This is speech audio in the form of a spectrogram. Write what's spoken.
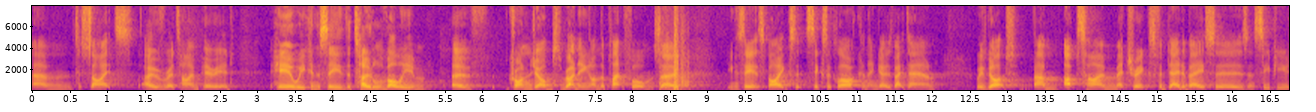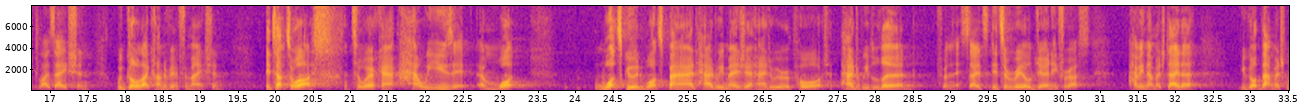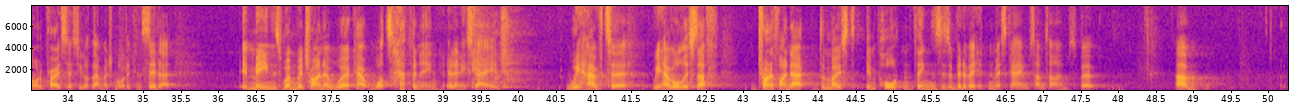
um, to sites over a time period. Here we can see the total volume of cron jobs running on the platform. So you can see it spikes at six o'clock and then goes back down. We've got um, uptime metrics for databases and CPU utilization. We've got all that kind of information. It's up to us to work out how we use it and what what's good, what's bad, how do we measure, how do we report, how do we learn from this. So it's, it's a real journey for us. Having that much data, you've got that much more to process, you've got that much more to consider. It means when we're trying to work out what's happening at any stage, we have to, we have all this stuff, trying to find out the most important things is a bit of a hit and miss game sometimes, but um,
